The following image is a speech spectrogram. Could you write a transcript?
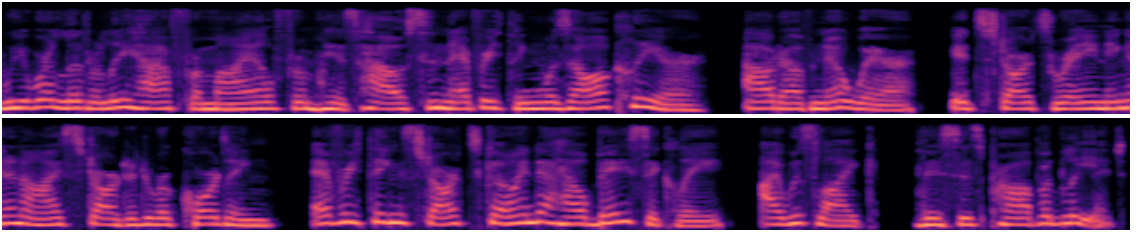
We were literally half a mile from his house and everything was all clear. Out of nowhere, it starts raining and I started recording. Everything starts going to hell basically. I was like, this is probably it.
